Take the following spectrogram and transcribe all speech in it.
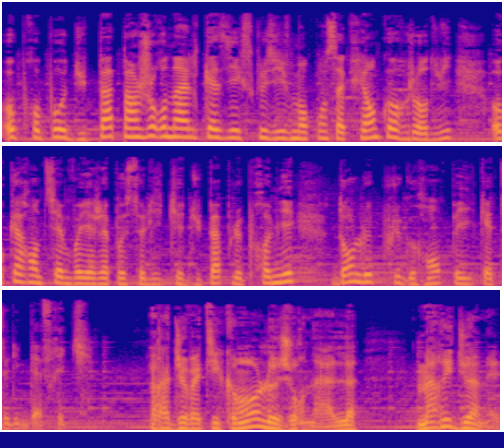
au propos du pape. Un journal quasi exclusivement consacré encore aujourd'hui au 40e voyage apostolique du pape le premier dans le plus grand pays catholique d'Afrique. Radio Vatican, le journal, Marie Duhamel.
